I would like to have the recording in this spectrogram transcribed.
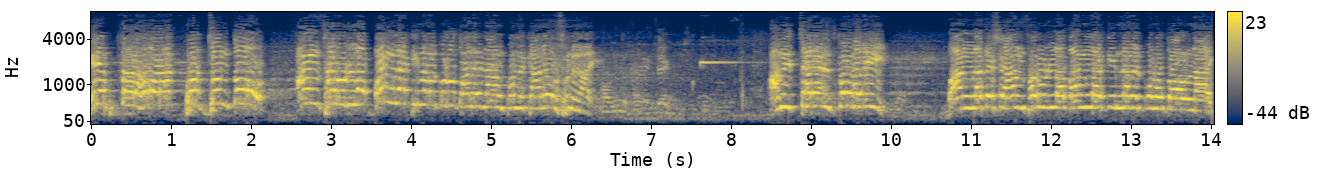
গ্রেপ্তার হওয়ার আগ পর্যন্ত আনসারুল্লাহ বাংলা টিমের কোন দলের নাম কোনো গানেও শুনে নাই। আমি চ্যালেঞ্জ করে বলি, বাংলাদেশে আনসারুল্লাহ বাংলা টিম নামে কোন দল নাই।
